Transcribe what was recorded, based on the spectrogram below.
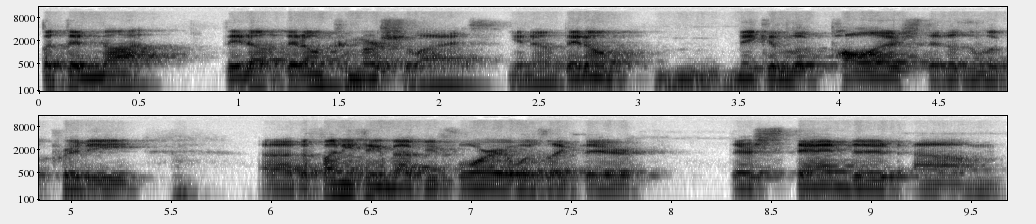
but they're not. They don't they don't commercialize. You know they don't make it look polished. It doesn't look pretty. Uh, the funny thing about Vuforia was like their their standard um,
